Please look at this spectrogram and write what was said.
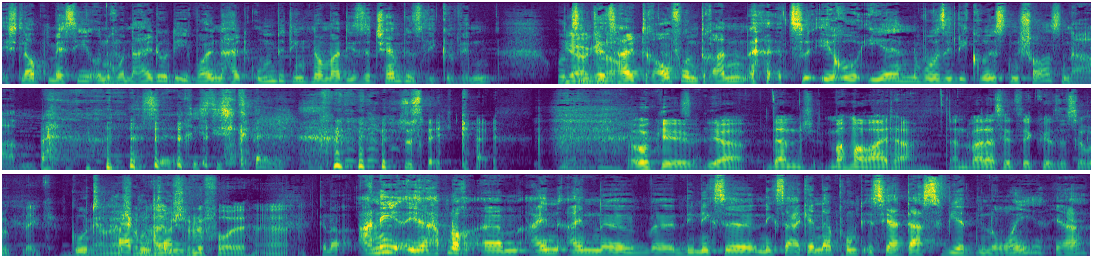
Ich glaube, Messi und ja. Ronaldo, die wollen halt unbedingt nochmal diese Champions League gewinnen und ja, sind genau. jetzt halt drauf und dran zu eruieren, wo sie die größten Chancen haben. Das ist ja richtig geil. das ist echt geil. Okay, so. ja, dann mach mal weiter. Dann war das jetzt der kürzeste Rückblick. Gut, Wir haben ja schon eine halbe Stunde voll. Ja. Genau. Ah nee, ihr habt noch ähm, ein, ein äh, die nächste nächste Agendapunkt ist ja, das wird neu. Ja,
